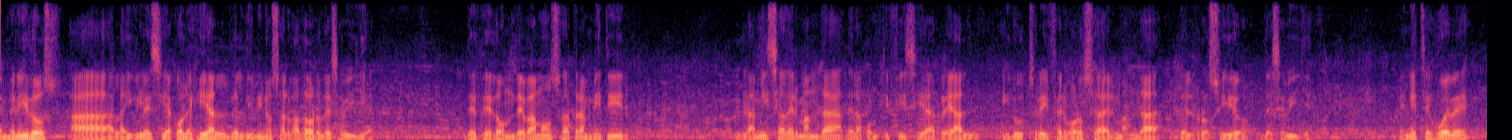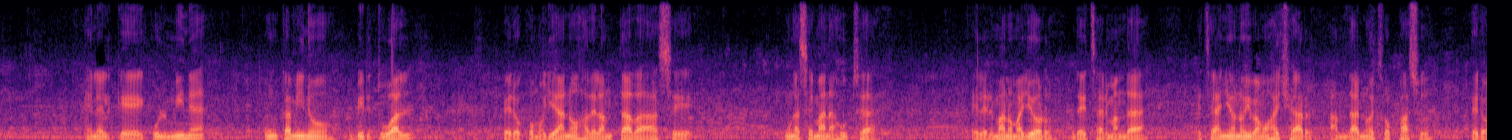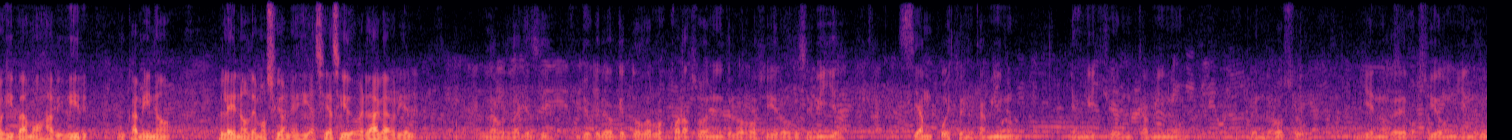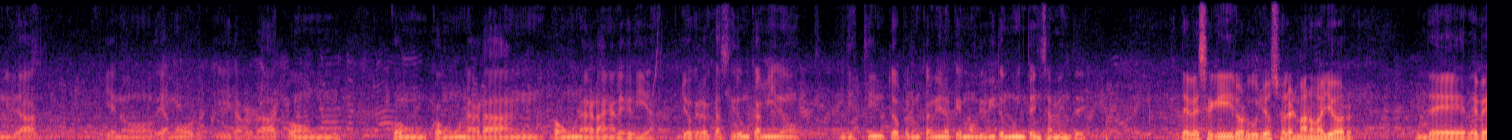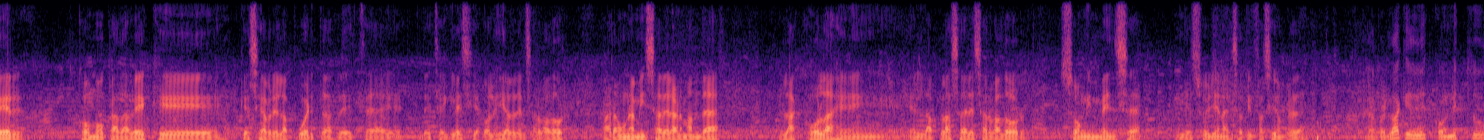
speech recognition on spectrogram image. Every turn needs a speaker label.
Speaker 1: Bienvenidos a la Iglesia Colegial del Divino Salvador de Sevilla, desde donde vamos a transmitir la misa de hermandad de la Pontificia Real, Ilustre y Fervorosa Hermandad del Rocío de Sevilla. En este jueves, en el que culmina un camino virtual, pero como ya nos adelantaba hace una semana justa el hermano mayor de esta hermandad, este año no íbamos a echar a andar nuestros pasos, pero íbamos a vivir un camino pleno de emociones y así ha sido, ¿verdad, Gabriel?
Speaker 2: La verdad que sí. Yo creo que todos los corazones de los rocieros de Sevilla se han puesto en camino y han hecho un camino esplendoroso, lleno de devoción, lleno de unidad, lleno de amor y la verdad con, con, una, gran, con una gran alegría. Yo creo que ha sido un camino distinto, pero un camino que hemos vivido muy intensamente.
Speaker 1: Debe seguir orgulloso el hermano mayor de, ver cómo cada vez que, se abren las puertas de esta, iglesia colegial del Salvador para una misa de la hermandad, las colas en, la plaza del Salvador son inmensas y eso llena de satisfacción, ¿verdad?
Speaker 2: La verdad que con esto,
